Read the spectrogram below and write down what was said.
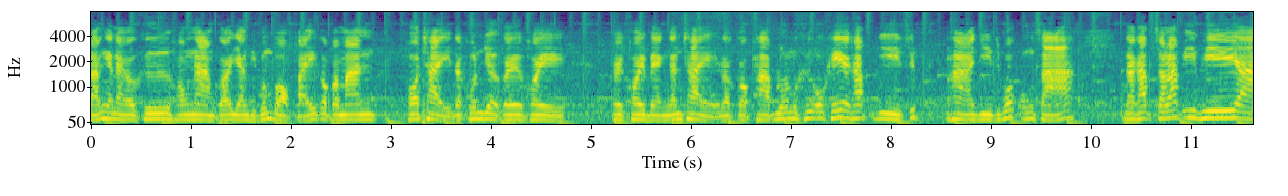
หลังจากนั้นก็คือห้องน้ำก็อย่างที่ผมบอกไปก็ประมาณพอใช่แต่คนเยอะก็ค่อยค่อยค่อยๆแบ่งกันใช่แล้วก็ภาพรวมก็คือโอเคครับ25 26 องศานะครับสำหรับ EP อ่า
